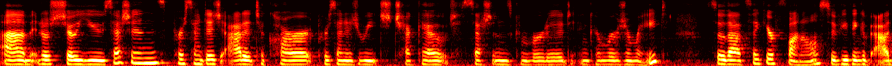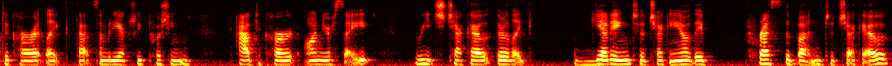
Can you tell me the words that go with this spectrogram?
Um, it'll show you sessions, percentage added to cart, percentage reach checkout, sessions converted, and conversion rate. So that's like your funnel. So if you think of add to cart, like that's somebody actually pushing add to cart on your site. Reach checkout, they're like getting to checking out. They press the button to check out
